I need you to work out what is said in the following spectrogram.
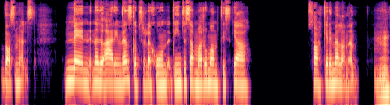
Vad som helst. Men när du är i en vänskapsrelation, det är inte samma romantiska saker emellan en. Mhm.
